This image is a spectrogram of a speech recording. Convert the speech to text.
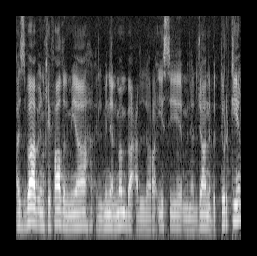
أسباب انخفاض المياه من المنبع الرئيسي من الجانب التركي.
